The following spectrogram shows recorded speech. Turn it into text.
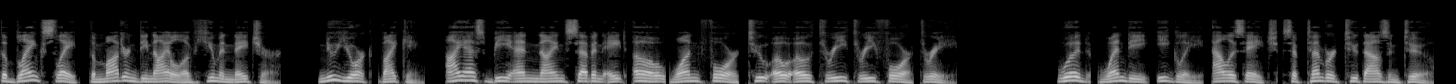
The Blank Slate, The Modern Denial of Human Nature. New York, Viking. ISBN 978-0-14-200334-3. Wood, Wendy, Eagly, Alice H. September 2002.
